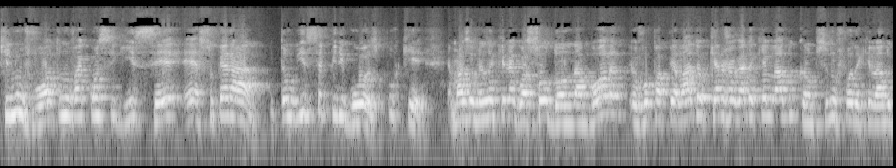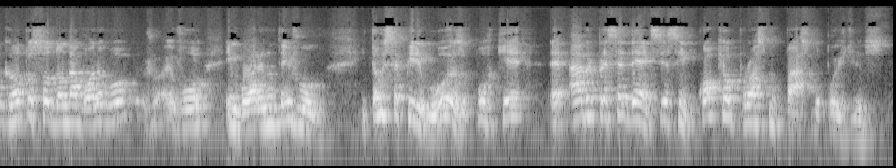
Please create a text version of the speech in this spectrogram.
que no voto não vai conseguir ser é, superado. Então isso é perigoso. Por quê? É mais ou menos aquele negócio, sou o dono da bola, eu vou para pelado, eu quero jogar daquele lado do campo. Se não for daquele lado do campo, eu sou dono da bola, eu vou, eu vou embora e não tem jogo. Então isso é perigoso porque é, abre precedentes. E assim, qual que é o próximo passo depois disso?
